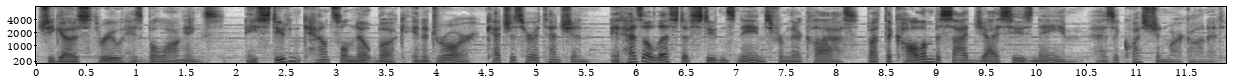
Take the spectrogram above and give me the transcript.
she goes through his belongings. A student council notebook in a drawer catches her attention. It has a list of students' names from their class, but the column beside Jaisu's name has a question mark on it.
